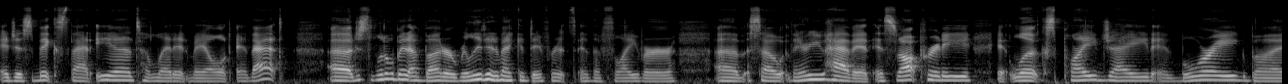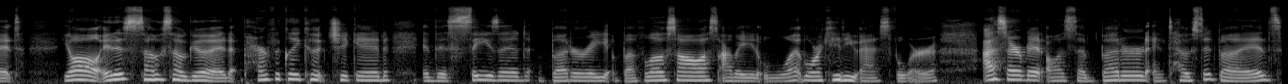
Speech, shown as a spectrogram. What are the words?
and just mixed that in to let it melt, and that uh, just a little bit of butter really did make a difference in the flavor. Um, so there you have it. It's not pretty. It looks plain Jane and boring, but Y'all, it is so, so good. Perfectly cooked chicken in this seasoned, buttery buffalo sauce. I mean, what more can you ask for? I served it on some buttered and toasted buns,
